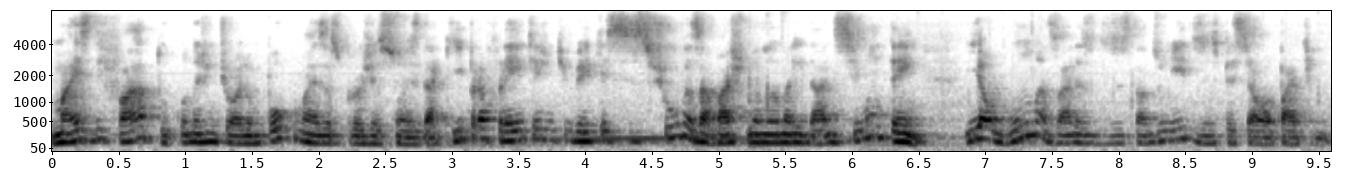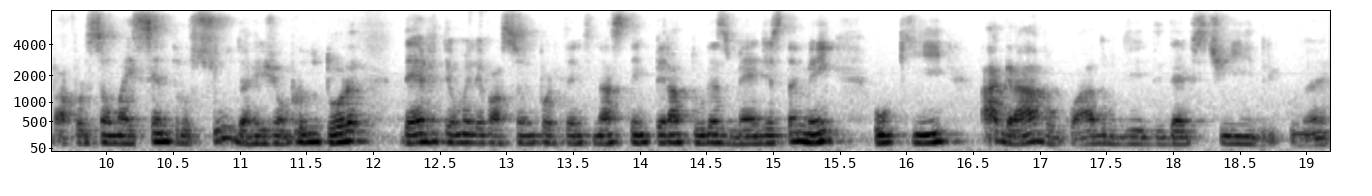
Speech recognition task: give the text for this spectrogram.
Mas, de fato, quando a gente olha um pouco mais as projeções daqui para frente, a gente vê que essas chuvas abaixo da normalidade se mantêm e algumas áreas dos Estados Unidos, em especial a parte, a porção mais centro-sul da região produtora, deve ter uma elevação importante nas temperaturas médias também, o que agrava o quadro de, de déficit hídrico. Né?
